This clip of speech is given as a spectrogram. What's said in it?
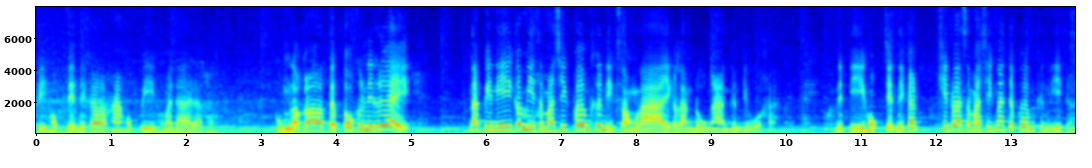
ปี 67 นี่ก็ 5-6 ปีเข้ามาได้แล้วค่ะ กลุ่มเราก็เติบโตขึ้นเรื่อยๆณปีนี้ก็มีสมาชิกเพิ่มขึ้นอีก 2 รายกำลังดูงานกันอยู่ค่ะ ในปี 67 นี่ก็คิดว่าสมาชิกน่าจะเพิ่มขึ้นอีกค่ะ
